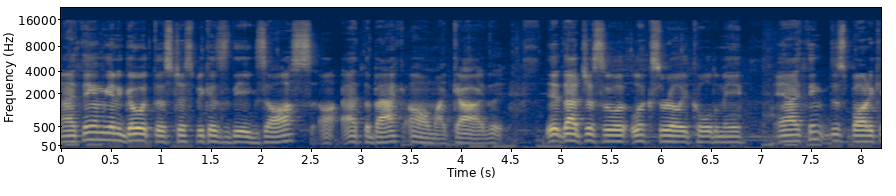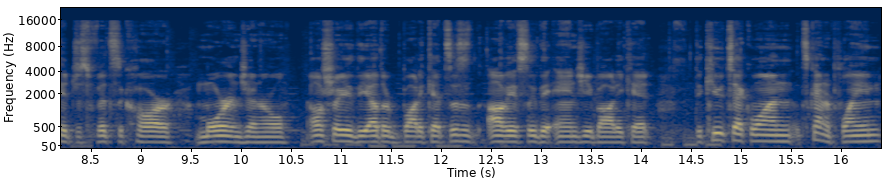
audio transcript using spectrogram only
And I think I'm going to go with this just because of the exhaust uh, at the back. Oh my god. It, that just looks really cool to me. And I think this body kit just fits the car more in general. I'll show you the other body kits. This is obviously the Angie body kit. The Q-Tech one, it's kind of plain.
